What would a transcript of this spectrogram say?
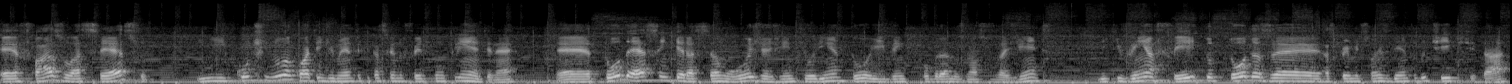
é, faz o acesso e continua com o atendimento que está sendo feito com o cliente, né? É, toda essa interação hoje a gente orientou e vem cobrando os nossos agentes de que venha feito todas é, as permissões dentro do ticket, tá?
